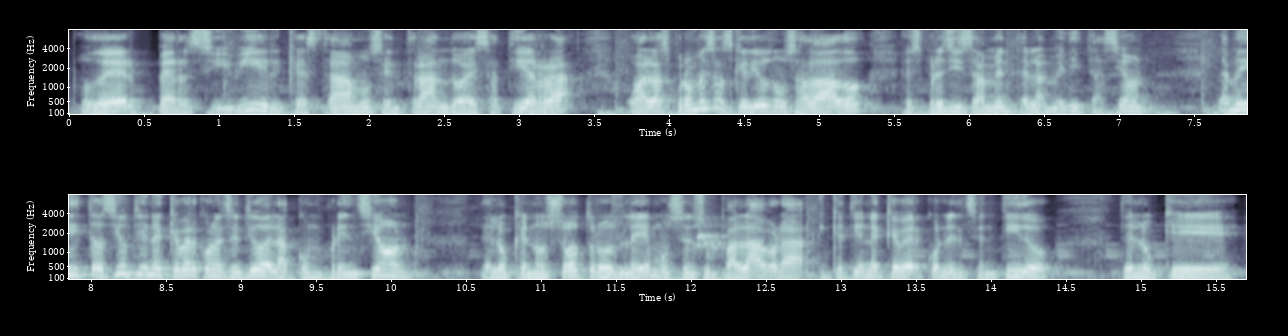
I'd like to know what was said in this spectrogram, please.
poder percibir que estamos entrando a esa tierra o a las promesas que Dios nos ha dado es precisamente la meditación. La meditación tiene que ver con el sentido de la comprensión de lo que nosotros leemos en su palabra y que tiene que ver con el sentido de lo que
